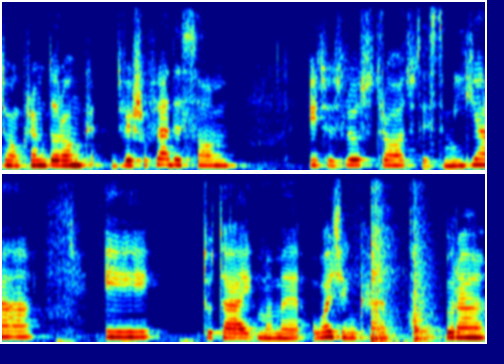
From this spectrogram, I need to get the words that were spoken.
tu mam krem do rąk, dwie szuflady są i tu jest lustro, tutaj jestem ja i tutaj mamy łazienkę, która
